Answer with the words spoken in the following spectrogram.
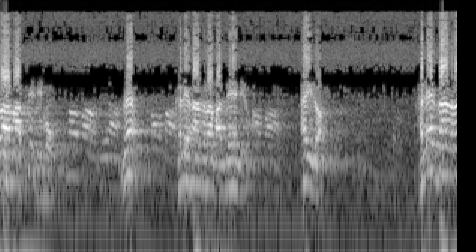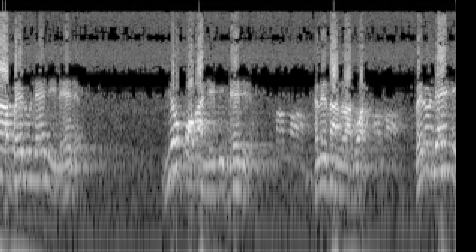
ဃာမှာဖြစ်နေဖို့မှန်ပါဗျာနော်ခလေသံဃာမှာလဲနေမှဖို့န်ပါအဲ့တော့ခလေသံဃာဘယ်လိုလဲနေလဲတဲ့ရုပ်ပေါ်ကနေပြီးလဲနေတယ်မှန်ပါခလေသံဃာကွာမှန်ပါဘယ်လိုလဲနေ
